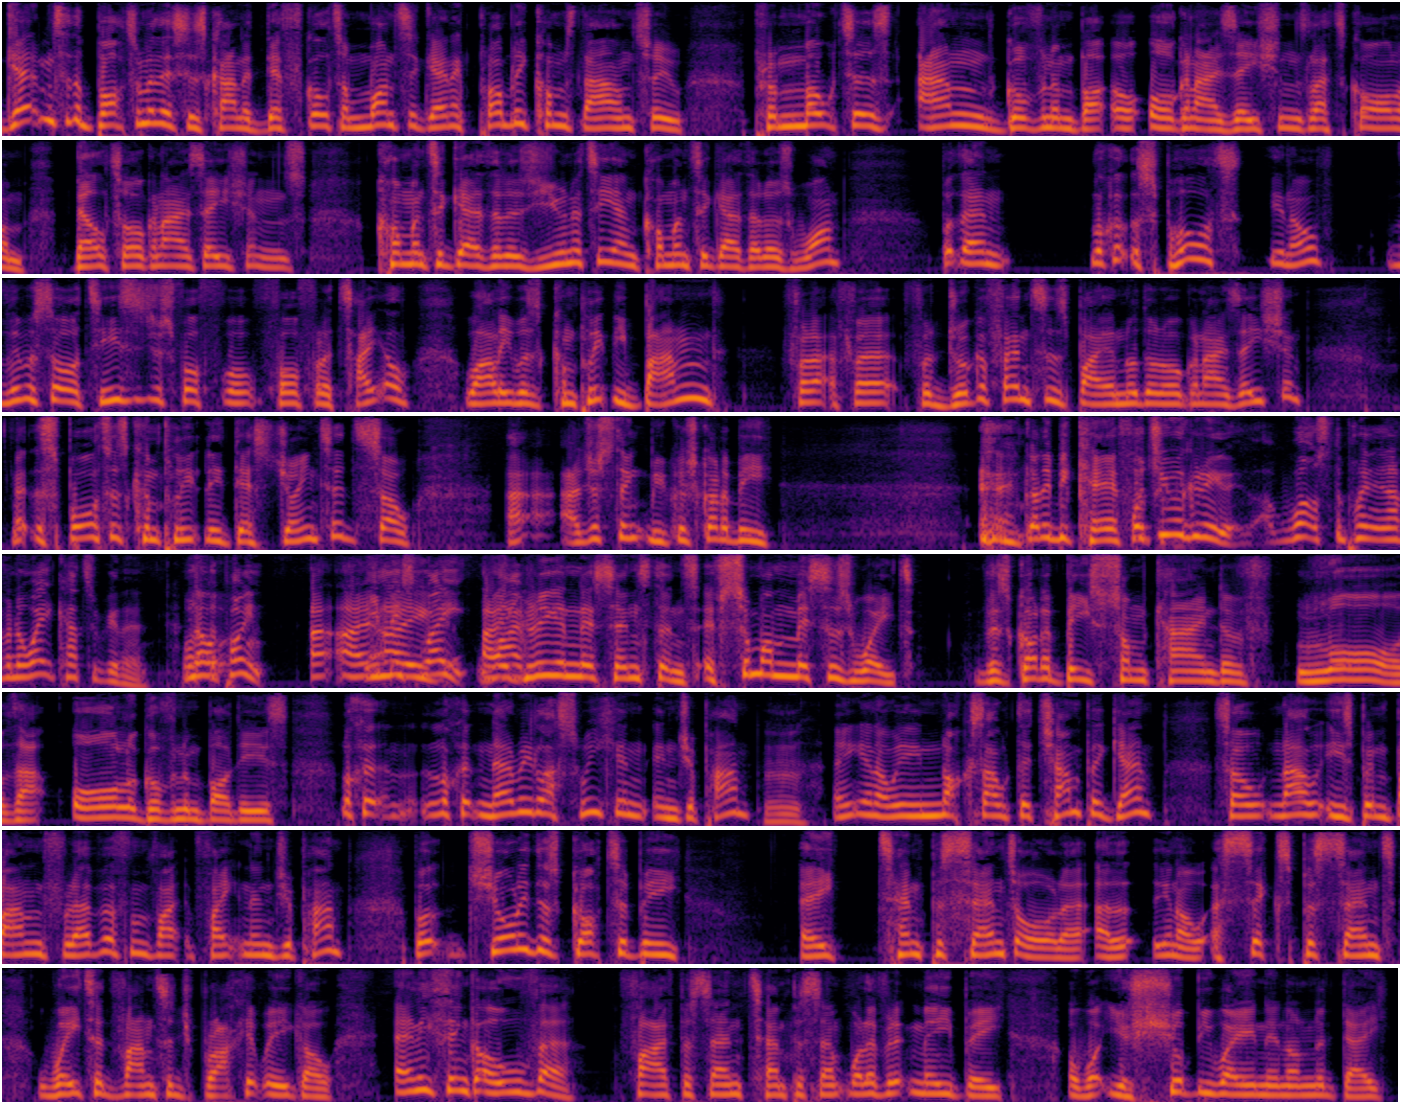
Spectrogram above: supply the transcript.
getting to the bottom of this is kind of difficult. And once again, it probably comes down to promoters and governing bo- organisations, let's call them belt organisations, coming together as unity and coming together as one. But then look at the sport, you know. Luis Ortiz just fought for, fought for a title while he was completely banned for for, for drug offences by another organisation. The sport is completely disjointed. So I, I just think we've just got to be got to be careful. Do you agree? What's the point in having a weight category then? What's the point? I, I, I- weight. I agree in this instance. If someone misses weight, there's got to be some kind of law that all the governing bodies look at. Look at Nery last week in, in Japan. Uh, You know, he knocks out the champ again. So now he's been banned forever from fi- fighting in Japan. But surely there's got to be a 10% or a, a you know a 6% weight advantage bracket where you go anything over 5%, 10%, whatever it may be, or what you should be weighing in on the day,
